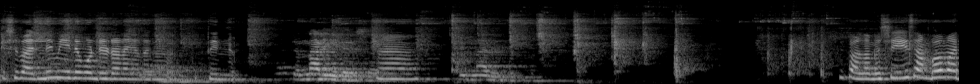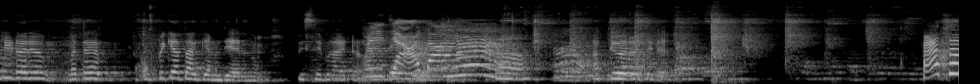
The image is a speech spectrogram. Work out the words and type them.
പക്ഷെ വലിയ മീനെ കൊണ്ടിടണേ അതങ്ങ് തിന്നും. ആ. ഇത് കൊള്ളാം. പക്ഷെ ഈ സംഭവം മാറ്റിയിട്ട് ഒരു മറ്റേ കുപ്പിക്കകത്താക്കിയാൽ മതിയായിരുന്നു. വിസിബിൾ ആയിട്ടുള്ള. ആ. അക്യൂറത്തിൽ പാത്തു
